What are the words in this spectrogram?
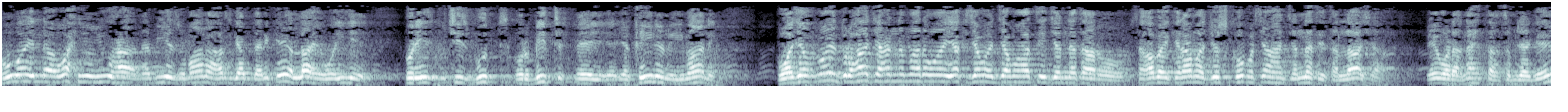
هو الا وحی یوحى نبی زمانہ ہر جب در کے اللہ وہی ہے۔ اور یہ چیز بوت اور بیت یقین و ایمان ہے۔ واجب فرمائے درہا جہنم رہا یک جمع جماعت جنت رو صحابہ کرام جس کو پر پرچا جنت تلاشا، بے وڑا نہتا سمجھا گئے؟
